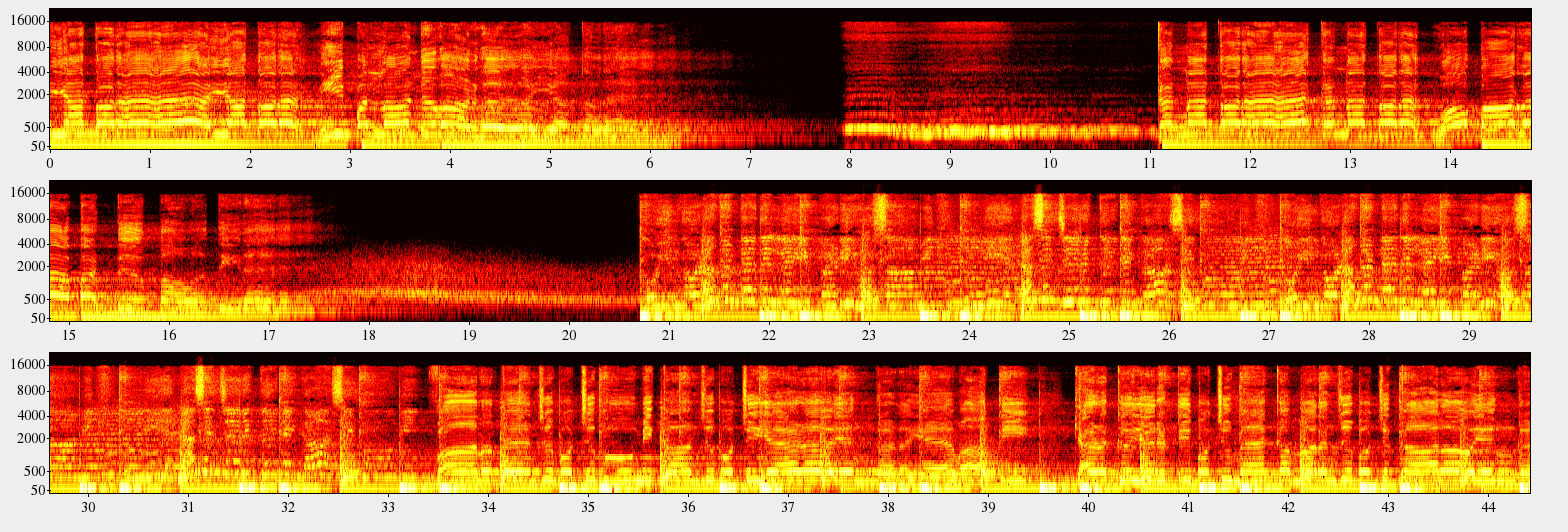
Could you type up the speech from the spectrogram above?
ya to போச்சு ஏழ எங்களை ஏமாத்தி கிழக்கு இருட்டி போச்சு மேக்க மறைஞ்சு போச்சு காலம் எங்க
